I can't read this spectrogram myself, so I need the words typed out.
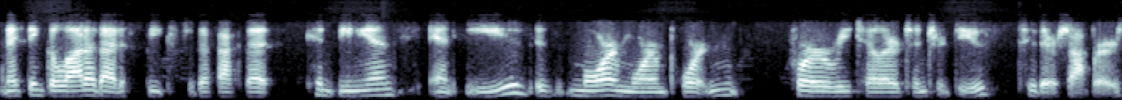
And I think a lot of that speaks to the fact that convenience and ease is more and more important for a retailer to introduce to their shoppers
